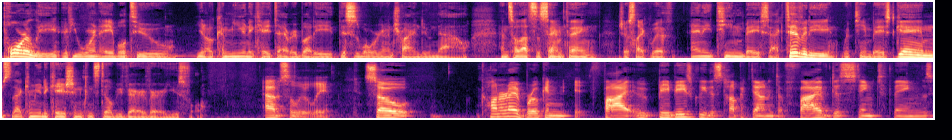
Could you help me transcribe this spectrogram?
poorly if you weren't able to, you know, communicate to everybody. This is what we're going to try and do now. And so that's the same thing, just like with any team-based activity, with team-based games, that communication can still be very, very useful. Absolutely. So, Connor and I have broken it five, basically this topic down into five distinct things,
